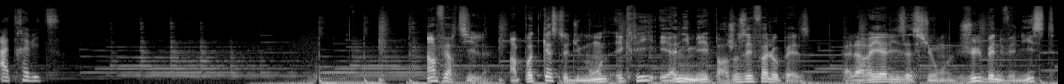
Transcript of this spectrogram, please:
à très vite. Infertile, un podcast du monde écrit et animé par Josefa Lopez. À la réalisation Jules Benveniste,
